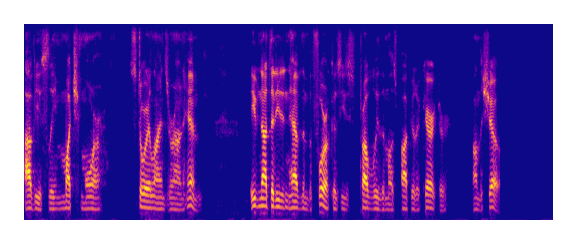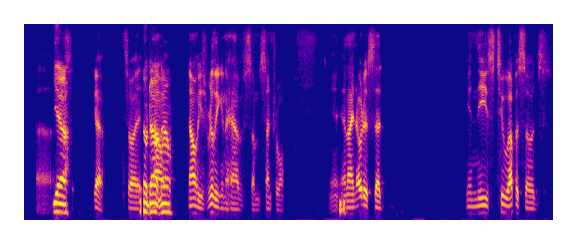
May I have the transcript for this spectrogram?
obviously much more storylines around him. Even not that he didn't have them before, because he's probably the most popular character on the show. Uh, Yeah. So I, No doubt now, now. now he's really going to have some central. And, and I noticed that in these two episodes,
